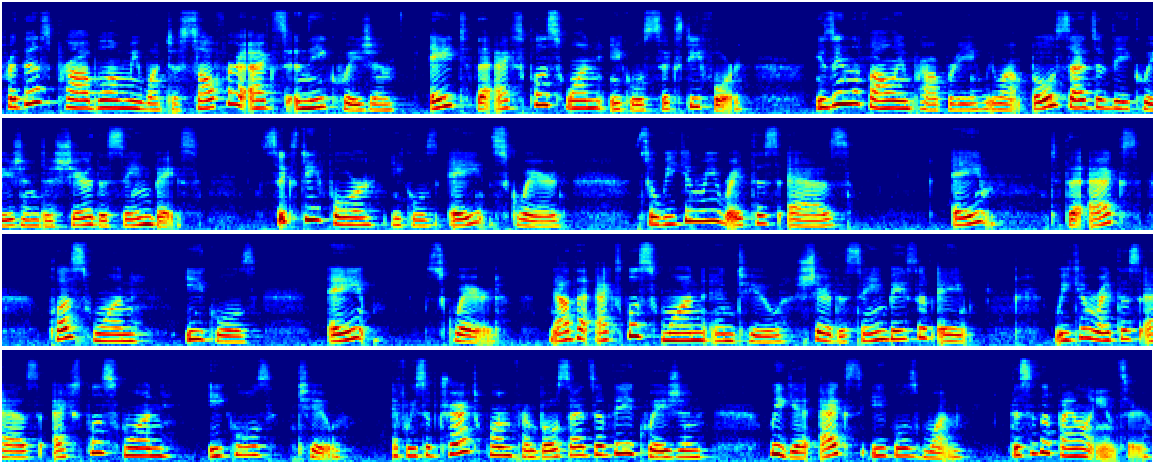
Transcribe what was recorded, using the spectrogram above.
For this problem, we want to solve for x in the equation 8 to the x plus 1 equals 64. Using the following property, we want both sides of the equation to share the same base. 64 equals 8 squared, so we can rewrite this as 8 to the x plus 1 equals 8 squared. Now that x plus 1 and 2 share the same base of 8, we can write this as x plus 1 equals 2. If we subtract 1 from both sides of the equation, we get x equals 1. This is the final answer.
